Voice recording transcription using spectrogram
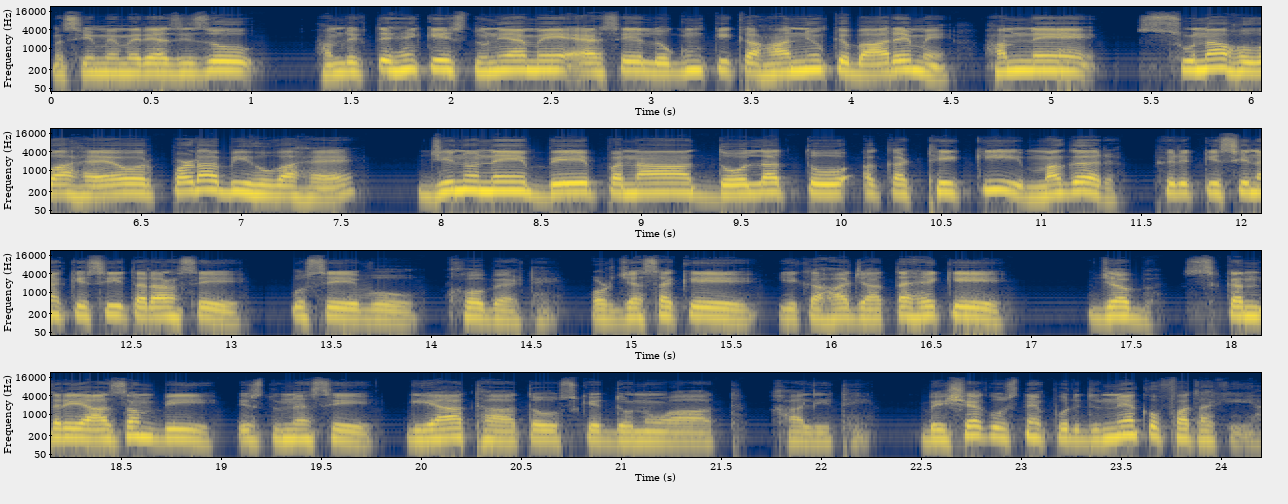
مسیح میں میرے عزیزو ہم دیکھتے ہیں کہ اس دنیا میں ایسے لوگوں کی کہانیوں کے بارے میں ہم نے سنا ہوا ہے اور پڑھا بھی ہوا ہے، جنہوں نے بے پناہ دولت تو اکٹھی کی، مگر پھر کسی نہ کسی طرح سے اسے وہ کھو بیٹھے۔ اور جیسا کہ یہ کہا جاتا ہے کہ جب سکندر اعظم بھی اس دنیا سے گیا تھا تو اس کے دونوں ہاتھ خالی تھے۔ بے شک اس نے پوری دنیا کو فتح کیا۔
